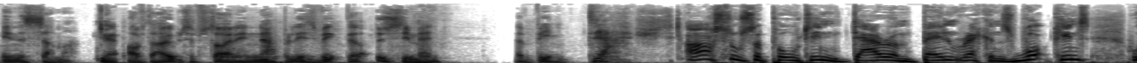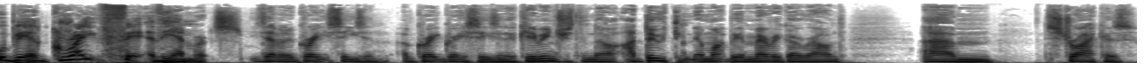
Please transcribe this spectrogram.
in the summer. Yeah. after hopes of signing Napoli's Victor Osimhen have been dashed. Arsenal supporting Darren Bent reckons Watkins would be a great fit at the Emirates. He's having a great season, a great, great season. It's going to be interesting though. I do think there might be a merry-go-round um, strikers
